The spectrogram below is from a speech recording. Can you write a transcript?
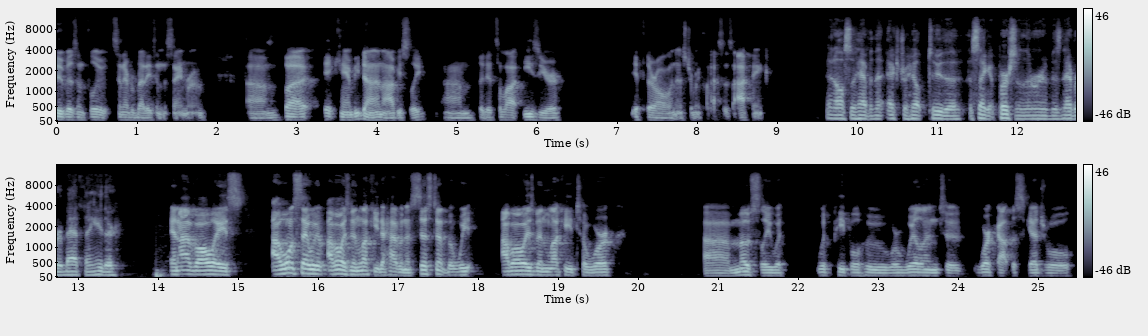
tubas and flutes and everybody's in the same room. Um, but it can be done, obviously. um, but it's a lot easier if they're all in instrument classes. I think. And also having that extra help too, the, the second person in the room is never a bad thing either. And I've always, I won't say we, I've always been lucky to have an assistant, but we, I've always been lucky to work uh, mostly with with people who were willing to work out the schedule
